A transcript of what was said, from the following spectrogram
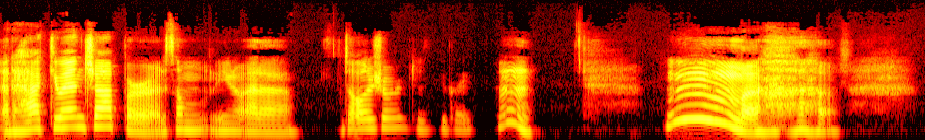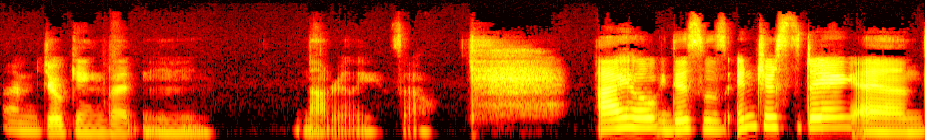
At a hyaku-en shop or at some, you know, at a dollar store? Just be like, hmm, hmm. I'm joking, but mm, not really. So. I hope this was interesting and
